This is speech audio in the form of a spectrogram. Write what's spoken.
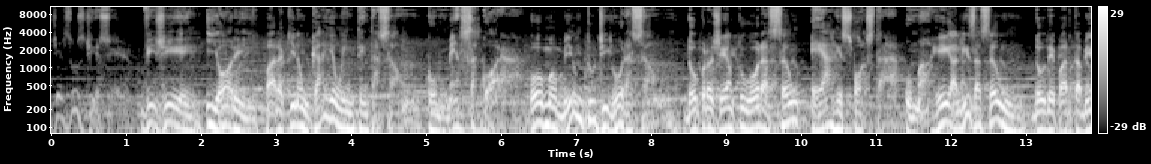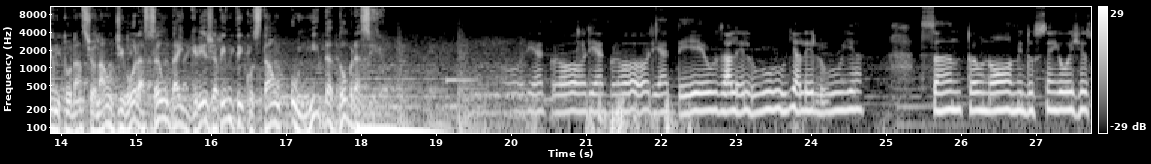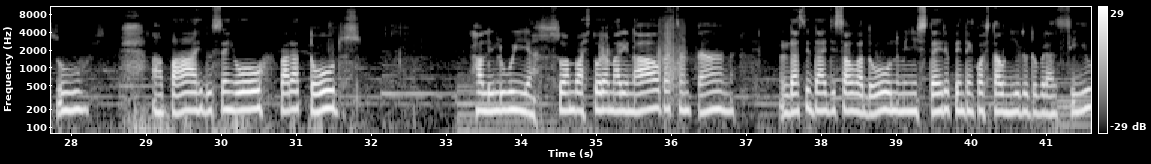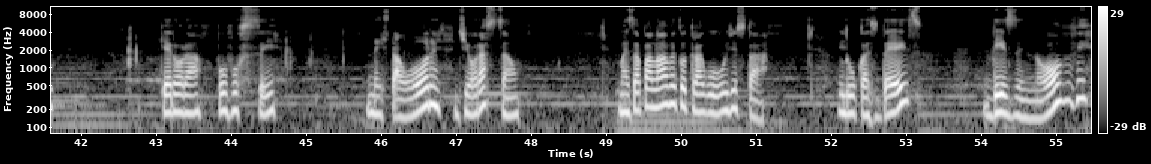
Jesus disse: Vigiem e orem para que não caiam em tentação. Começa agora o momento de oração do projeto Oração é a Resposta, uma realização do Departamento Nacional de Oração da Igreja Pentecostal Unida do Brasil. Glória, glória, glória a Deus, aleluia, aleluia. Santo é o nome do Senhor Jesus. A paz do Senhor para todos. Aleluia. Sou a pastora Marinalva Santana, da cidade de Salvador, no Ministério Pentecostal Unido do Brasil. Quero orar por você nesta hora de oração. Mas a palavra que eu trago hoje está Lucas 10, 19.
